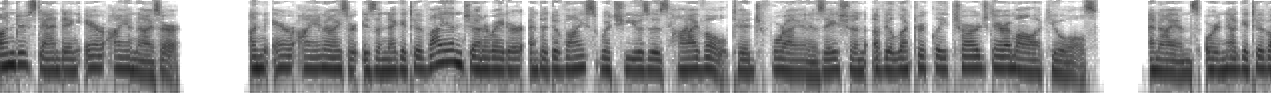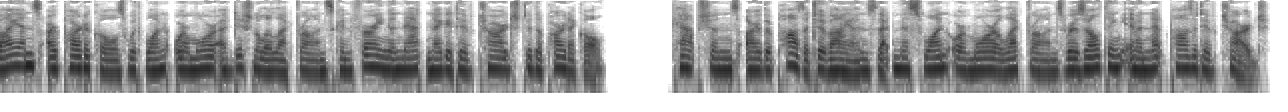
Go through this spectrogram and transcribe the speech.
Understanding Air Ionizer An air ionizer is a negative ion generator and a device which uses high voltage for ionization of electrically charged air molecules. Anions or negative ions are particles with one or more additional electrons conferring a net negative charge to the particle. Cations are the positive ions that miss one or more electrons resulting in a net positive charge.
